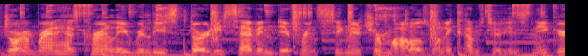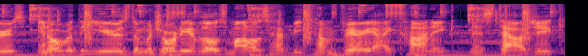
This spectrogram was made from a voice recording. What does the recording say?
Jordan Brand has currently released 37 different signature models when it comes to his sneakers, and over the years, the majority of those models have become very iconic, nostalgic,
